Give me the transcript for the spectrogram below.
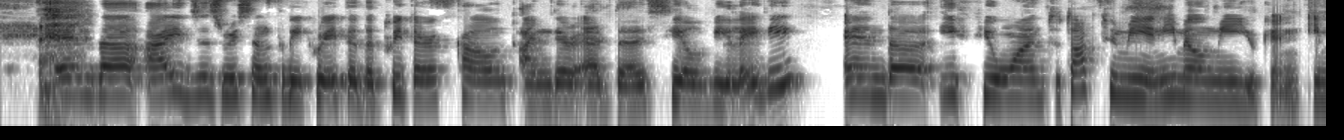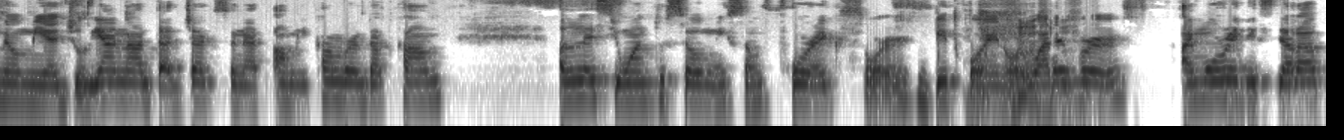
and uh, I just recently created a Twitter account. I'm there at the CLV Lady. And uh, if you want to talk to me and email me, you can email me at juliana.jackson at omniconvert.com. Unless you want to sell me some Forex or Bitcoin or whatever, I'm already set up.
